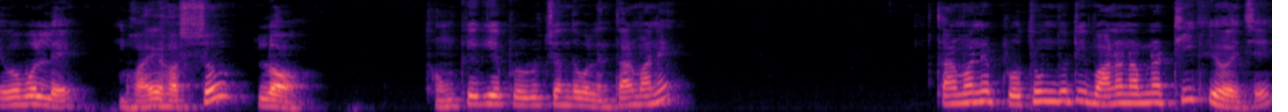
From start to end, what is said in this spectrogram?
হেবু বললে, ভয়ে হস্য ল। থমকে গিয়ে প্রবীরচন্দ্র বললেন, তার মানে? তার মানে প্রথম দুটি বানান আপনার ঠিকই হয়েছে।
